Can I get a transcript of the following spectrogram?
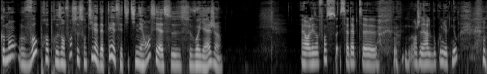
Comment vos propres enfants se sont-ils adaptés à cette itinérance et à ce, ce voyage? Alors les enfants s'adaptent euh, en général beaucoup mieux que nous.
